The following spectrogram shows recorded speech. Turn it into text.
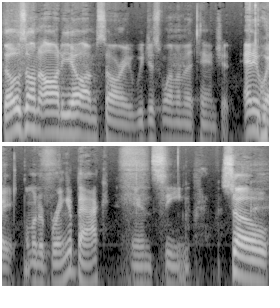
Those on audio, I'm sorry, we just went on a tangent. Anyway, I'm going to bring it back and scene. So,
